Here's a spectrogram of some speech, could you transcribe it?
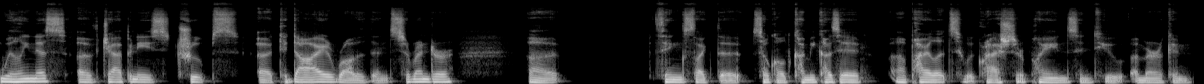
willingness of Japanese troops uh, to die rather than surrender, uh, things like the so called kamikaze uh, pilots who would crash their planes into American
